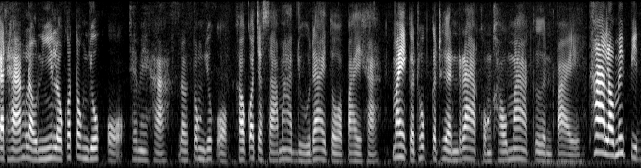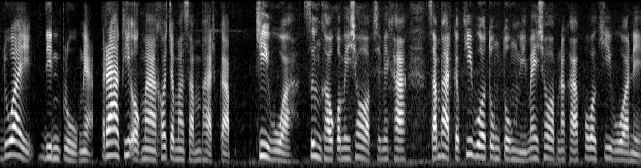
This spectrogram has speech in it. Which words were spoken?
กระถางเหล่านี้เราก็ต้องยกออกใช่ไหมคะ เราต้องยกออกเขาก็จะสามารถอยู่ได้ต่อไปค่ะ ไม่กระทบกระเทือนรากของเขามากเกินไป ถ้าเราไม่ปิดด้วยดินปลูกเนี่ย รากที่ออกมาเขาจะมาสัมผัสกับขี้วัว ซึ่งเขาก็ไม่ชอบใช่ไหมคะ สัมผัสกับขี้วัวตรงๆนี่ไม่ชอบนะคะ เพราะว่าขี้วัวนี่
